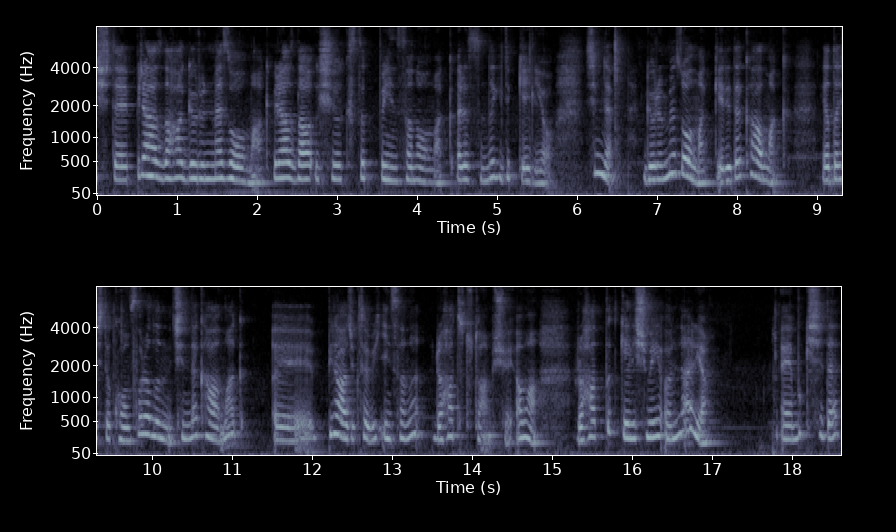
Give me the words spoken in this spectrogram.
işte biraz daha görünmez olmak, biraz daha ışığı kısıp bir insan olmak arasında gidip geliyor. Şimdi görünmez olmak, geride kalmak ya da işte konfor alanının içinde kalmak e, birazcık tabii insanı rahat tutan bir şey ama rahatlık gelişmeyi önler ya. E, bu kişi de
